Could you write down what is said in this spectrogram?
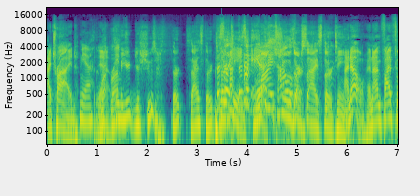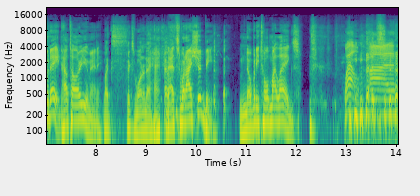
I tried. Yeah. yeah. Rami, your, your shoes are thir- size 13. That's like, 13. that's like Yeah. My shoes are size 13. I know, and I'm five foot eight. How tall are you, Manny? Like six, one and a half. That's what I should be. Nobody told my legs. Well, uh,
